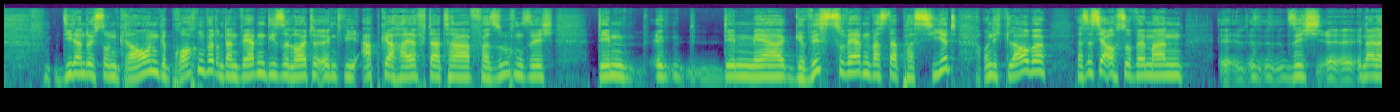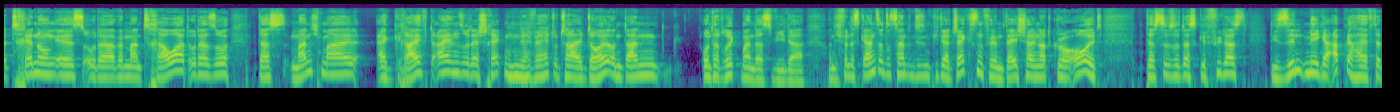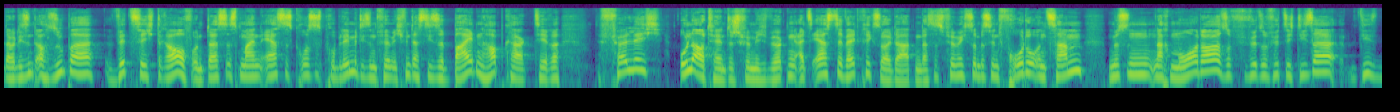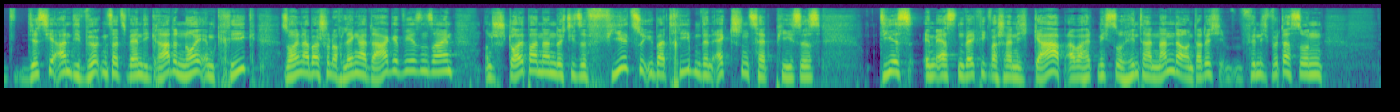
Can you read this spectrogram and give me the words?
die dann durch so ein Grauen gebrochen wird und dann werden diese Leute irgendwie abgehalfterter, versuchen sich dem, dem mehr gewiss zu werden, was da passiert. Und ich glaube, das ist ja auch so, wenn man äh, sich äh, in einer Trennung ist oder wenn man trauert oder so, dass manchmal ergreift einen so der Schrecken der Welt total doll und dann unterdrückt man das wieder. Und ich finde es ganz interessant in diesem Peter Jackson Film, They Shall Not Grow Old, dass du so das Gefühl hast, die sind mega abgehalftert, aber die sind auch super witzig drauf. Und das ist mein erstes großes Problem mit diesem Film. Ich finde, dass diese beiden Hauptcharaktere völlig unauthentisch für mich wirken als erste Weltkriegssoldaten. Das ist für mich so ein bisschen Frodo und Sam müssen nach Mordor, so, so fühlt sich dieser, die, das hier an, die wirken so, als wären die gerade neu im Krieg, sollen aber schon noch länger da gewesen sein und stolpern dann durch diese viel zu übertriebenen Action-Set-Pieces, die es im Ersten Weltkrieg wahrscheinlich gab, aber halt nicht so hintereinander. Und dadurch, finde ich, wird das so ein,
